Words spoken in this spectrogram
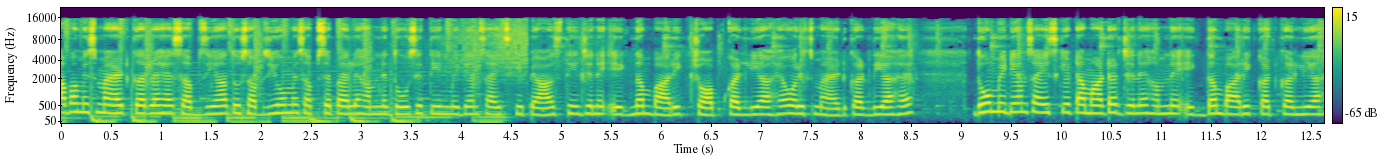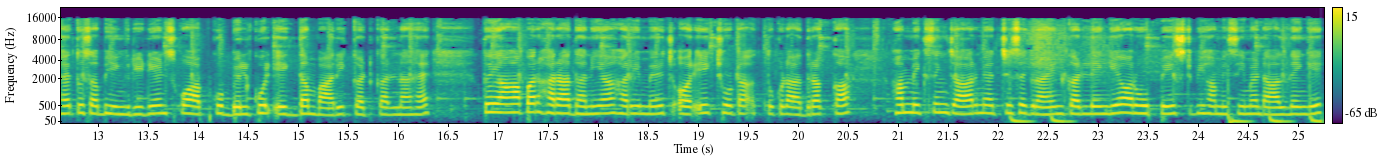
अब हम इसमें ऐड कर रहे हैं सब्ज़ियाँ तो सब्जियों में सबसे पहले हमने दो से तीन मीडियम साइज़ की प्याज थी, जिन्हें एकदम बारीक चॉप कर लिया है और इसमें ऐड कर दिया है। दो मीडियम साइज़ के टमाटर जिन्हें हमने एकदम बारीक कट कर लिया है तो सभी इंग्रेडिएंट्स को आपको बिल्कुल एकदम बारीक कट करना है। तो यहाँ पर हरा धनिया, हरी मिर्च और एक छोटा टुकड़ा अदरक का हम मिक्सिंग जार में अच्छे से ग्राइंड कर लेंगे और वो पेस्ट भी हम इसी में डाल देंगे।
